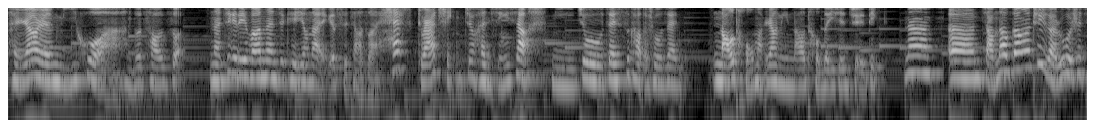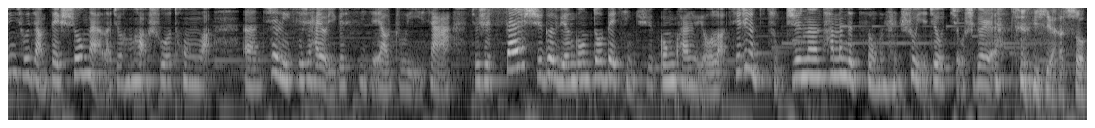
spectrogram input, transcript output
很让人迷惑啊，很多操作。那这个地方呢，就可以用到一个词叫做 head scratching，就很形象。你就在思考的时候在挠头嘛，让你挠头的一些决定。 那嗯、呃，讲到刚刚这个，如果是金球奖被收买了，就很好说通了。嗯、呃，这里其实还有一个细节要注意一下啊，就是三十个员工都被请去公款旅游了。其实这个组织呢，他们的总人数也就九十个人。 yeah, so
